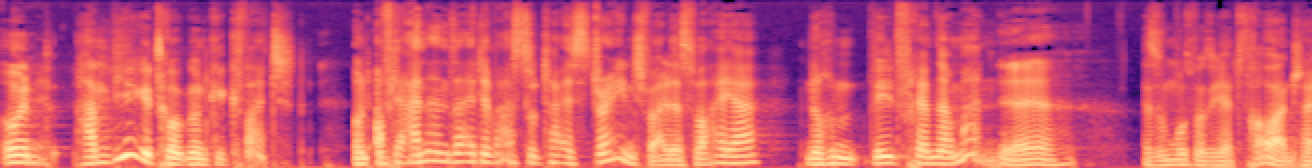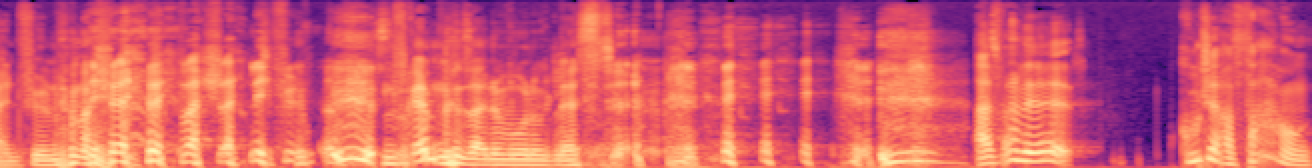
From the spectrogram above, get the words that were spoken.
und haben Bier getrunken und gequatscht. Und auf der anderen Seite war es total strange, weil das war ja noch ein wildfremder Mann. Ja, ja. Also muss man sich als Frau anscheinend fühlen, wenn man Wahrscheinlich fühlt man einen Fremden in seine Wohnung lässt. also es war eine gute Erfahrung.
